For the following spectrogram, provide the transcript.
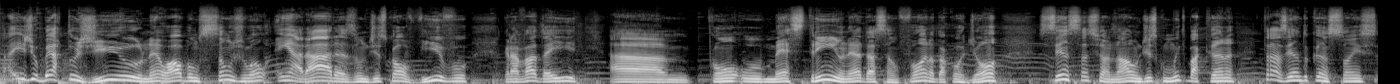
Tá aí Gilberto Gil, né? O álbum São João em Araras, um disco ao vivo, gravado aí ah, com o mestrinho, né? Da sanfona, do acordeon. Sensacional, um disco muito bacana, trazendo canções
